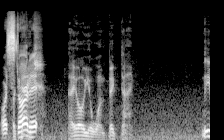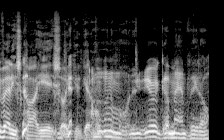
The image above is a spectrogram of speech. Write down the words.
Or But start it. I owe you one big time. Leave Eddie's car here so he can get home in the morning. You're a good man, Vito.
